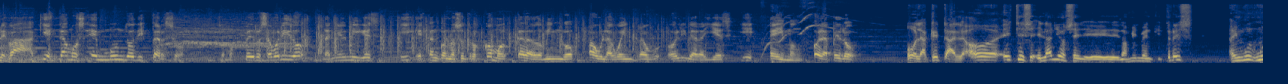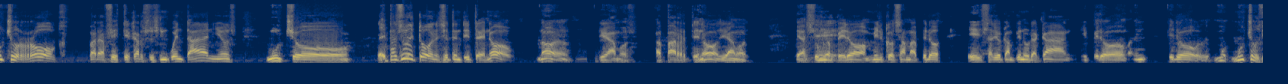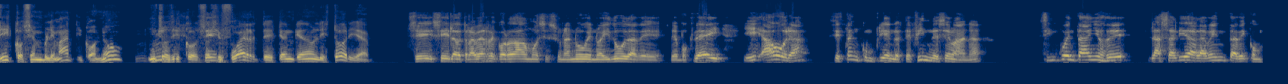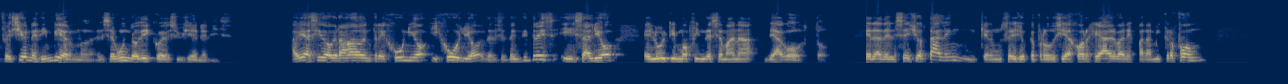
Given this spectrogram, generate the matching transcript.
Les va? Aquí estamos en Mundo Disperso. Somos Pedro Saborido, Daniel Míguez y están con nosotros como cada domingo Paula Weintraub, Olivia Dayes y Eamon. Hola Pedro. Hola, ¿qué tal? Oh, este es el año 2023. Hay mucho rock para festejar sus 50 años, mucho... Eh, pasó de todo en el 73, ¿no? No, digamos, aparte, ¿no? Digamos, asumió Perón, mil cosas más, pero eh, salió campeón Huracán, pero, pero muchos discos emblemáticos, ¿no? Muchos discos así fuertes que han quedado en la historia. Sí, sí, la otra vez recordábamos Es una nube, no hay duda, de, de Box Day, y ahora se están cumpliendo este fin de semana 50 años de la salida a la venta de Confesiones de Invierno, el segundo disco de Sui Generis. Había sido grabado entre junio y julio del 73 y salió el último fin de semana de agosto. Era del sello Talent, que era un sello que producía Jorge Álvarez para Microfón,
